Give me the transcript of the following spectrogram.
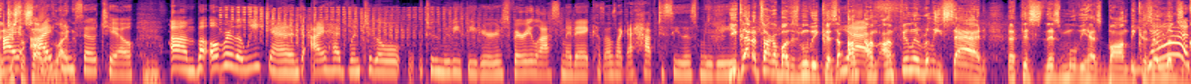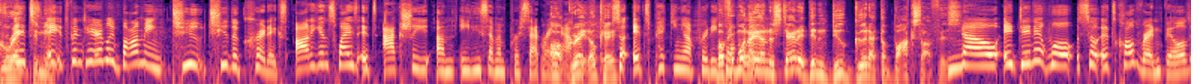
I, I. Mm-hmm. think so too. Um, but over the weekend, I had went to go to the movie theaters very last minute because I was like, I have to see this movie. You got to talk about this movie because Yes. I'm, I'm, I'm feeling really sad that this this movie has bombed because it looks great to me. It's been terribly bombing to to the critics. Audience wise, it's actually um 87 percent right Oh, now. great, okay. So it's picking up pretty. but quickly. from what I understand, it didn't do good at the box office. No, it didn't. Well, so it's called Renfield,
